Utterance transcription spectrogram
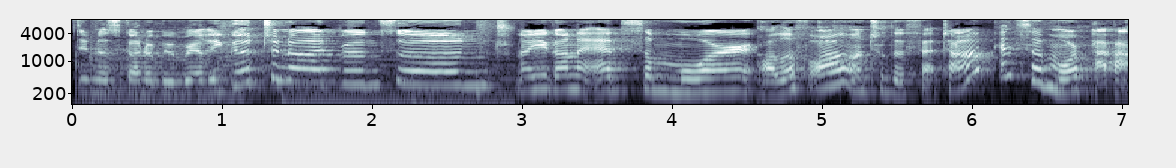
Dinner's gonna be really good tonight, Vincent. Now you're gonna add some more olive oil onto the feta and some more pepper.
